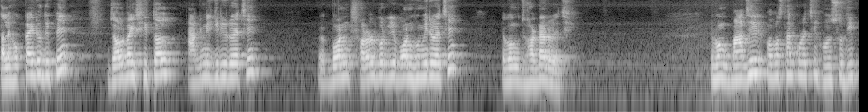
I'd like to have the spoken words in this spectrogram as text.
তাহলে হোক্কাইডো দ্বীপে জলবায়ু শীতল, আগ্নেয়গিরি রয়েছে, বন সরলবর্গীয় বনভূমি রয়েছে এবং ঝর্ণা রয়েছে। এবং মাঝে অবস্থান করেছে হংসু দ্বীপ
